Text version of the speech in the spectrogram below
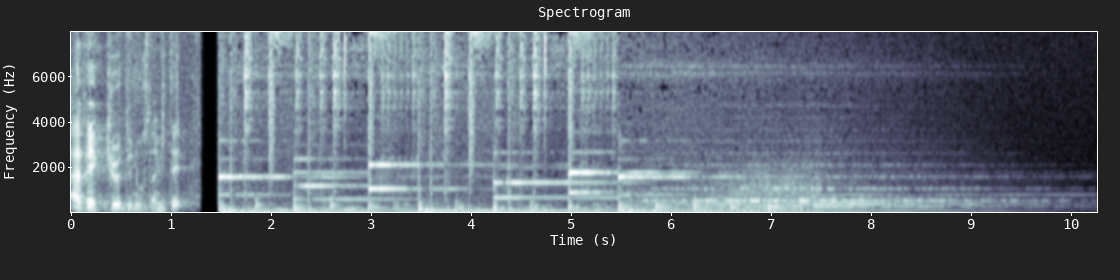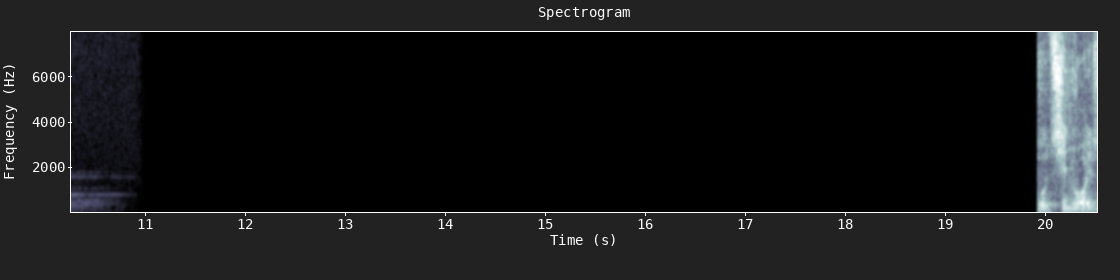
avec de nouveaux invités. Votre site, vos réseaux.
